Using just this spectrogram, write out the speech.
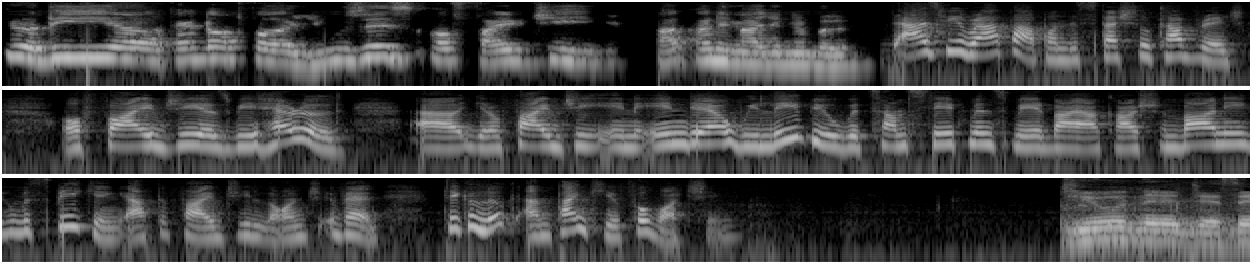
you know, the uh, kind of uh, uses of 5G are unimaginable. As we wrap up on the special coverage of 5G as we herald, uh, you know, 5G in India, we leave you with some statements made by Akash Ambani, who was speaking at the 5G launch event. Take a look and thank you for watching. जियो ने जैसे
